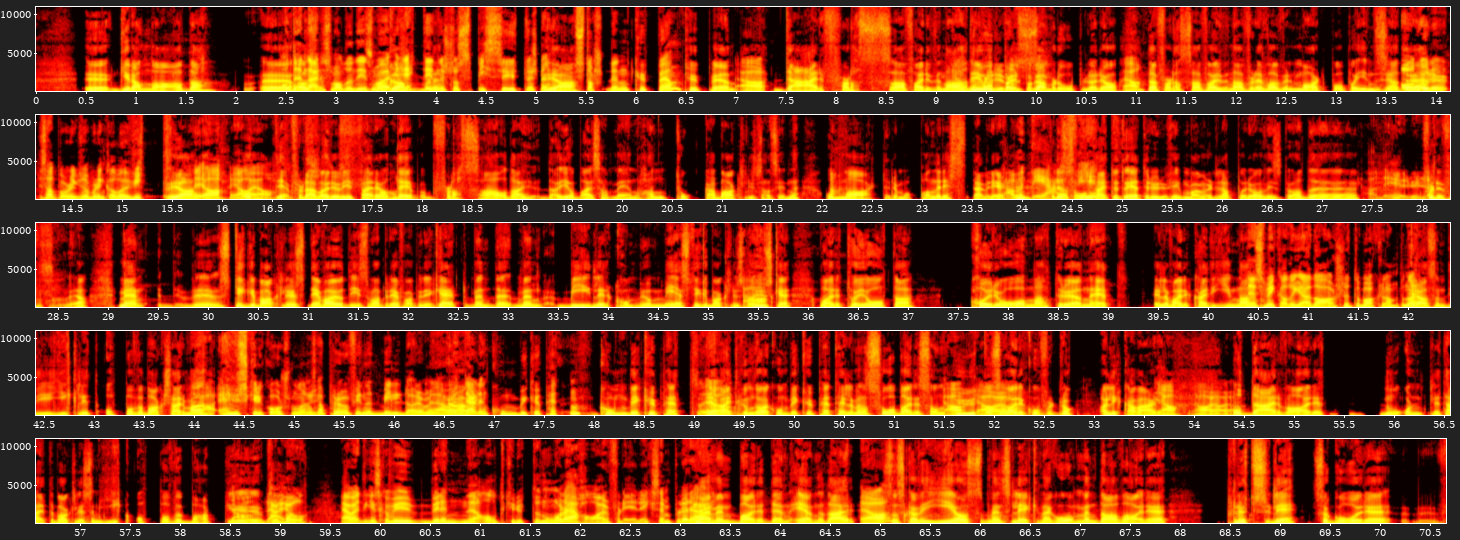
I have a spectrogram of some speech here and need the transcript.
eh, Granada. Eh, Og den der altså, som hadde de som var rett innerst og spisse ytterst, den, Ja. stars- den kuppen. kuppen. Ja, Der flassa farven av. Ja, det gjorde det vel på gamle Opeler òg. ja. Der flassa farven av, for det var vel malt på på innsida, tror jeg. Og når du satt på blinken, så blinka det bare hvitt. Ja, Ja, ja, ja. Og det, for der var det jo hvitt pære, og det flassa og da, da jobba jeg sammen med en. Han tok av baklysa sine og malte dem opp. Han restaurerte. Det for det så fint. teit ut, og jeg tror du fikk mangellapper òg hvis du hadde Ja, det gjør du rett. ja. Men stygge baklys, det var jo de som var prefabrikkert, men, det, men biler kom jo med stygge baklys. Nå Ja. husker jeg, var det Toyota Corona, tror jeg den het? Eller var det Carina? Den som ikke hadde greid å avslutte baklampene. Ja, som de gikk litt oppover bakskjerma. Ja, jeg husker ikke årsmodellen, jeg skal prøve å finne et bilde av det. Men vet, Ja. det er den kombikupetten. Kombi kupett. Jeg Ja. veit ikke om det var kombi kupett heller, men han så bare sånn Ja, ut, og så var det koffertlokk allikevel. Ja, ja, ja. ja. Og der var det noe ordentlig teite baklys som gikk oppover bak ja eh, det på jo Jeg veit ikke, skal vi brenne alt kruttet nå, eller? Jeg har flere eksempler, jeg. Nei, men bare den ene der, Ja. så skal vi gi oss mens leken er god, men da var det Plutselig så går det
